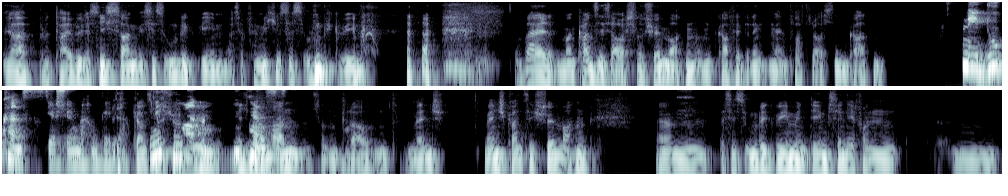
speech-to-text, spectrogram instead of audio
ja, brutal würde ich es nicht sagen, es ist unbequem. Also für mich ist es unbequem, weil man kann es sich auch so schön machen und Kaffee trinken einfach draußen im Garten. Nee, du kannst es dir schön machen, Peter. Ich kann es mir schön Mann. machen. Nicht nur Mann, sondern Frau und Mensch. Mensch kann es sich schön machen. Ähm, es ist unbequem in dem Sinne von, ähm,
